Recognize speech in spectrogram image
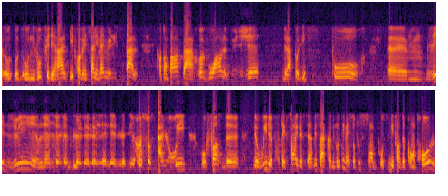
au, au, niveau fédéral et provincial et même municipal. quand on pense à revoir le budget de la police pour euh, réduire le, le, les ressources allouées aux forces de, de, oui, de protection et de service à la communauté, mais surtout ce sont aussi des forces de contrôle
